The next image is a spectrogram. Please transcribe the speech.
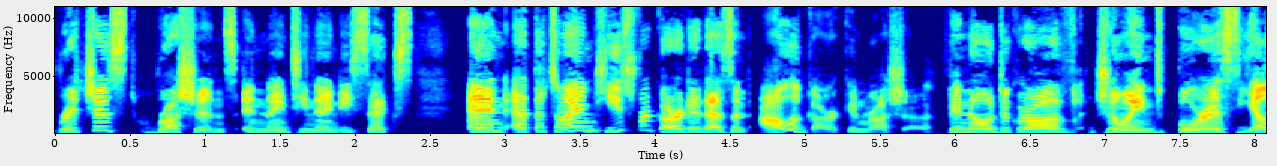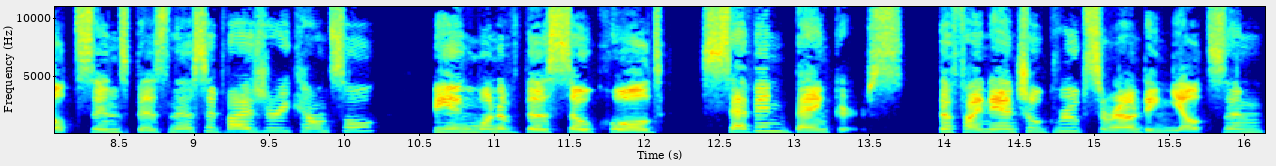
richest Russians in 1996 and at the time, he's regarded as an oligarch in Russia. Vinogradov joined Boris Yeltsin's Business Advisory Council, being one of the so called seven bankers, the financial group surrounding Yeltsin.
